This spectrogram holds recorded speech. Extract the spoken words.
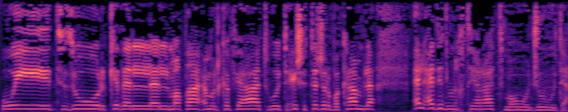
وتزور كذا المطاعم والكافيهات وتعيش التجربة كاملة. العديد من الاختيارات موجودة.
